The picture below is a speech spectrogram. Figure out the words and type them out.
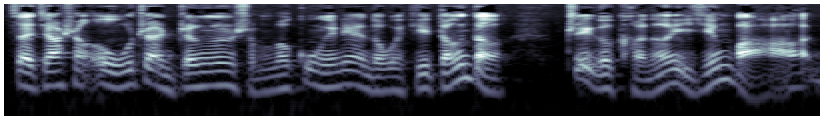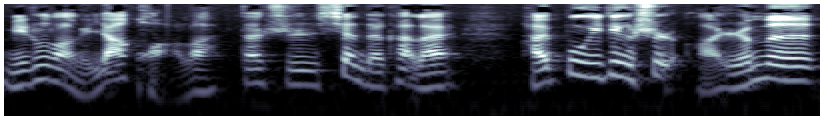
再加上俄乌战争、什么供应链的问题等等，这个可能已经把民主党给压垮了。但是现在看来还不一定是啊。人们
